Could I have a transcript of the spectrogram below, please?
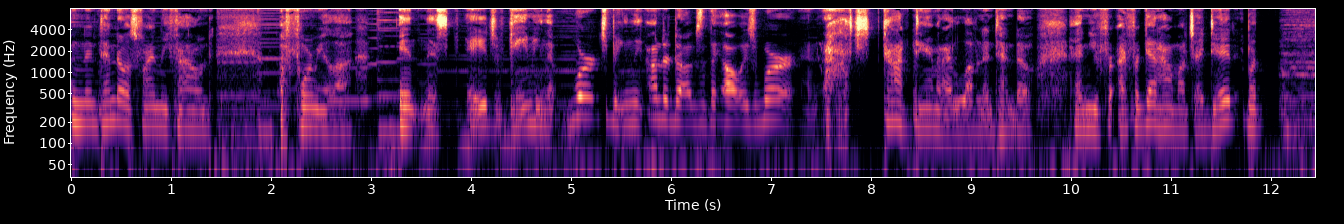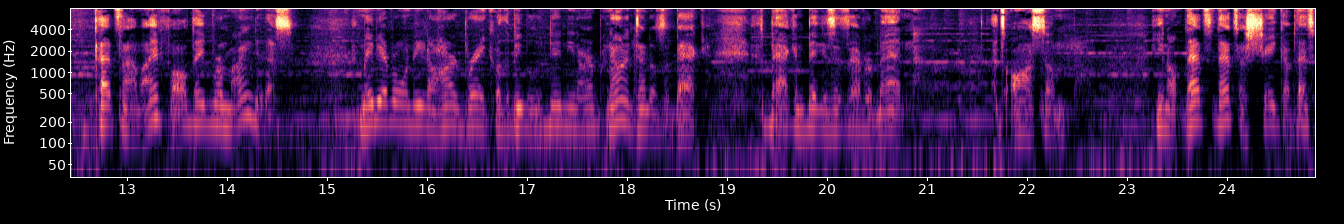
Nintendo has finally found a formula in this age of gaming that works, being the underdogs that they always were. And oh, just, God damn it, I love Nintendo. And you, for, I forget how much I did, but that's not my fault. They've reminded us. Maybe everyone needed a hard break, or the people who didn't need a hard break. Now Nintendo's back, as back and big as it's ever been. That's awesome. You know, that's that's a shakeup. That's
